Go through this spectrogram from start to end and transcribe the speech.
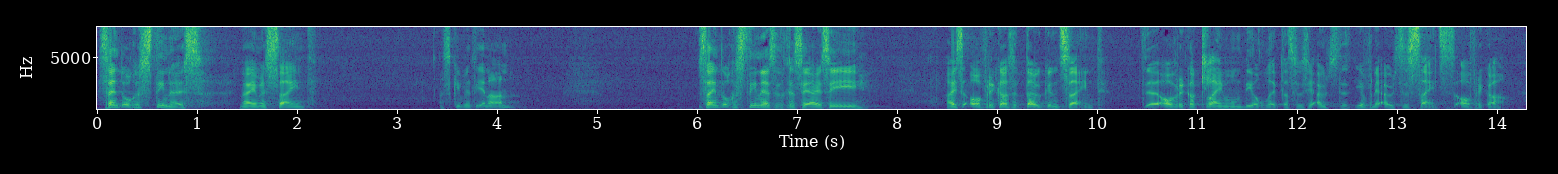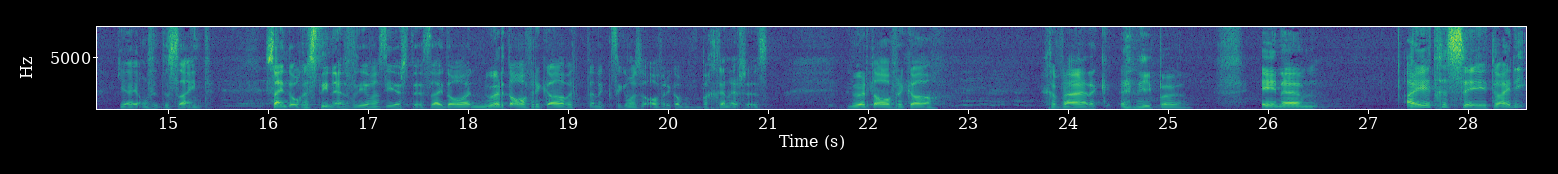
Saint Augustinus name is saint. Skep net een aan. Saint Augustinus het gesê hy sê hy's Afrika se token saint. Afrika claim hom deel dit as die oudste een van die oudste saints is Afrika. Jy ons het 'n saint. Saint Augustinus wat een van die eerstes. Hy daar in Noord-Afrika wat en ek seker maar so Afrika beginners is. Noord-Afrika gewerk in Hippo. En ehm um, hy het gesê toe hy die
